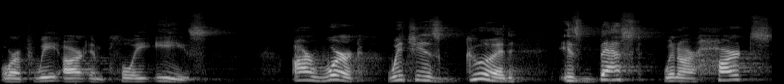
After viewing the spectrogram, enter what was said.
or if we are employees, our work, which is good, is best when our hearts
